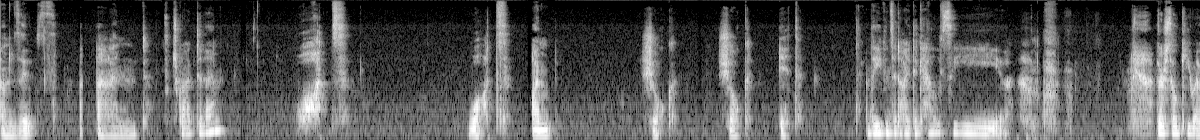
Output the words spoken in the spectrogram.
and Zeus and subscribe to them. What? What? I'm shook. Shook it. And they even said hi to Kelsey. They're so cute. I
